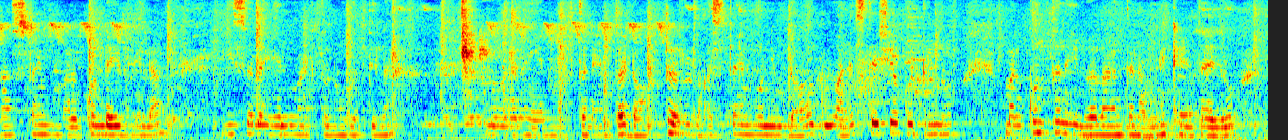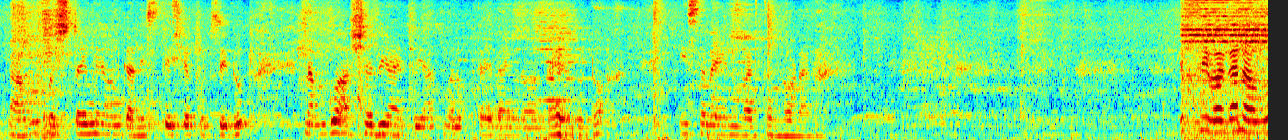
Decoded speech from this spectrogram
ಲಾಸ್ಟ್ ಟೈಮ್ ಮಲ್ಕೊಂಡೇ ಇರಲಿಲ್ಲ. ಈ ಸಲ ಏನು ಮಾಡ್ತಾನೋ ಗೊತ್ತಿಲ್ಲ. ನೋಡೋಣ ಏನು ಮಾಡ್ತಾನೆ ಅಂತ. ಡಾಕ್ಟರ್ ಲಾಸ್ಟ್ ಟೈಮು ನಿಮ್ಮ ಡಾಗು ಅನಸ್ತೇಷಿಯಾ ಕೊಟ್ಟರು ಮಲ್ಕೊತಾನೆ ಇಲ್ವಲ್ಲ ಅಂತ ನಮ್ಮನ್ನೇ ಕೇಳ್ತಾಯಿದ್ರು ನಾವು ಫಸ್ಟ್ ಟೈಮೇ ಅವ್ನಿಗೆ ಅನಸ್ತೇಷಿಯಾ ಕೊಡಿಸಿದ್ದು ನಮಗೂ ಆಶ್ಚರ್ಯ ಆಯಿತು, ಯಾಕೆ ಮಲಗ್ತಾ ಇಲ್ಲ ಇವನು ಅಂತ ಹೇಳ್ಬಿಟ್ಟು. ಈ ಸಲ ಏನು ಮಾಡ್ತಾನೆ ನೋಡೋಣ. ಇವಾಗ ನಾವು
